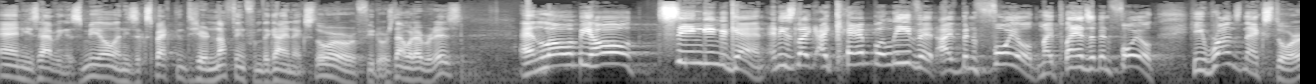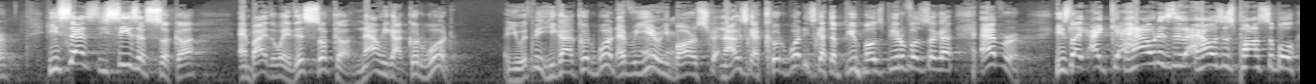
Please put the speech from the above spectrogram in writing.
and he's having his meal and he's expecting to hear nothing from the guy next door or a few doors down, whatever it is. And lo and behold, singing again. And he's like, I can't believe it. I've been foiled. My plans have been foiled. He runs next door. He says he sees a sukkah. And by the way, this sukkah, now he got good wood. Are you with me? He got good wood. Every year he borrows. Now he's got good wood. He's got the most beautiful sukkah ever. He's like, I, how, does this, how is this possible?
